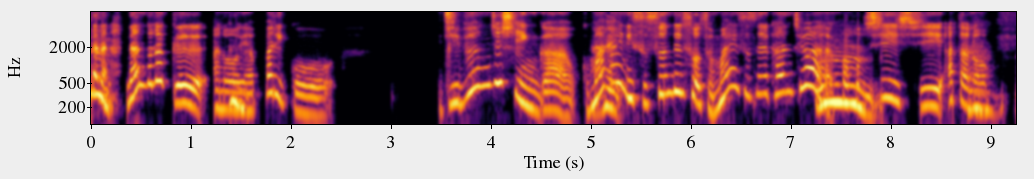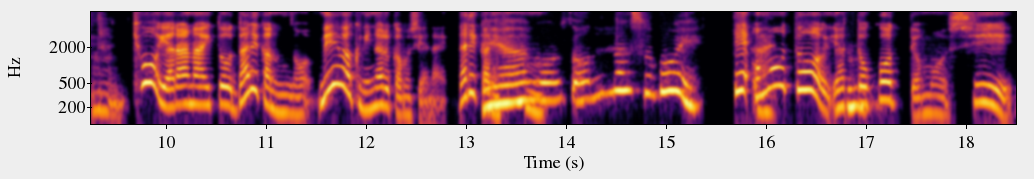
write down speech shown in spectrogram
ただ、なんとなく、あの、うんやっぱりこう、自分自身がこうはい前に進んでる、そうですよ。前に進んでる感じはやっぱ欲しいし、あとあの、今日やらないと誰かの迷惑になるかもしれない。誰かに。いや、もうそんなすごい。て思うと、やっておこうって思うし、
